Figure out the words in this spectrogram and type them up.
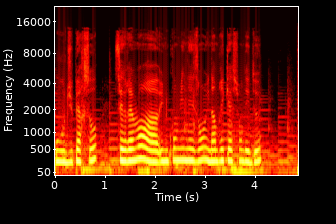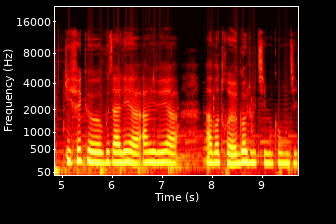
ou du perso. C'est vraiment une combinaison, une imbrication des deux qui fait que vous allez arriver à votre goal ultime, comme on dit.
